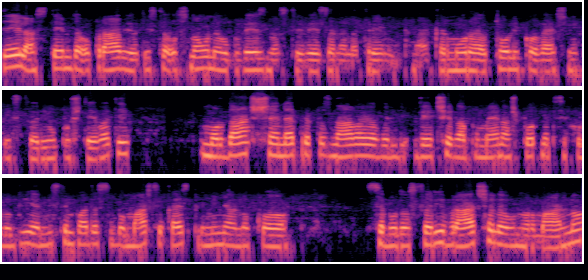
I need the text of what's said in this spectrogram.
dela s tem, da opravijo tiste osnovne obveznosti, vezane na trening, ne, ker morajo toliko več nekih stvari upoštevati. Morda še ne prepoznavajo večjega pomena športne psihologije, mislim pa, da se bo marsikaj spremenjalo, ko se bodo stvari vračale v normalno,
